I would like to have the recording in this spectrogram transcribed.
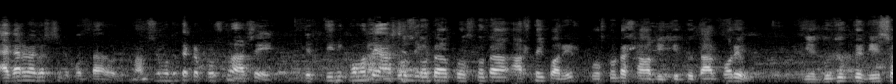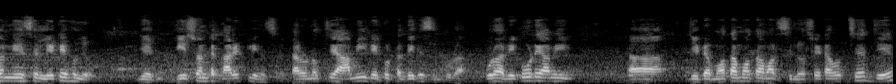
এগারো আগস্ট থেকে প্রত্যাহার হলো মানুষের মধ্যে তো একটা প্রশ্ন আসে যে তিনি ক্ষমতায় আসছেন দেখে- প্রশ্নটা প্রশ্নটা আসতেই পারে প্রশ্নটা স্বাভাবিক কিন্তু তারপরেও যে দুদুকদের ডিসিশন নিয়েছে লেটে হলেও যে ডিসিশনটা কারেক্টলি হয়েছে কারণ হচ্ছে আমি রেকর্ডটা দেখেছি পুরা। পুরা রেকর্ডে আমি যেটা মতামত আমার ছিল সেটা হচ্ছে যে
